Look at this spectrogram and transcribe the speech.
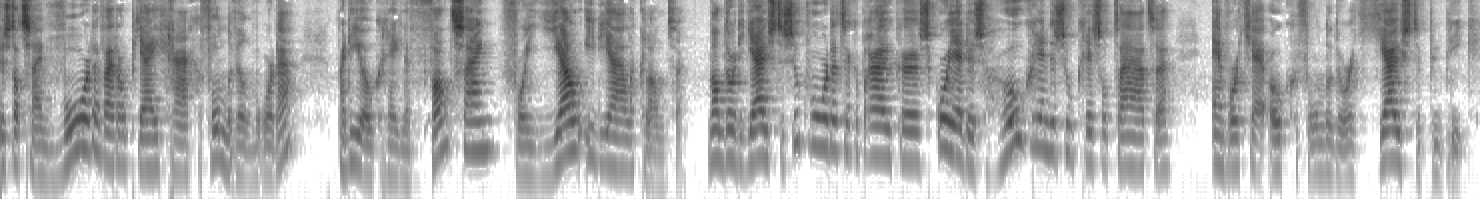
Dus dat zijn woorden waarop jij graag gevonden wil worden, maar die ook relevant zijn voor jouw ideale klanten. Want door de juiste zoekwoorden te gebruiken, scoor jij dus hoger in de zoekresultaten en word jij ook gevonden door het juiste publiek.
